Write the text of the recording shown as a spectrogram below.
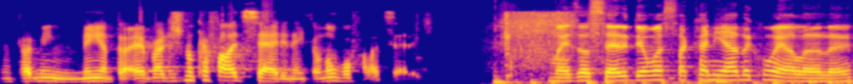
não quero nem, nem entrar. É, a gente não quer falar de série, né? Então não vou falar de série aqui. Mas a série deu uma sacaneada com ela, né?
